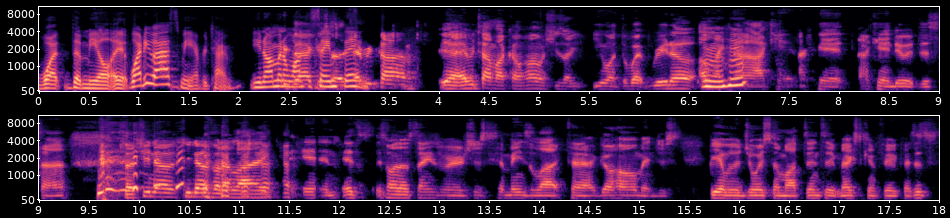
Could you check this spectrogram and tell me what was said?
What the meal is? Why do you ask me every time? You know I'm gonna want the same So thing. Every time, yeah, every time I come home, she's like, "You want the wet burrito?" I'm like, Mhm. "Nah, I can't, I can't, I can't do it this time." So she knows, she knows what I like, and it's it's one of those things where it's just it means a lot to go home and just be able to enjoy some authentic Mexican food because it's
